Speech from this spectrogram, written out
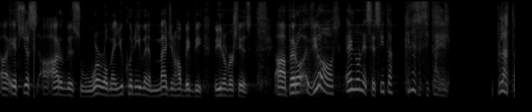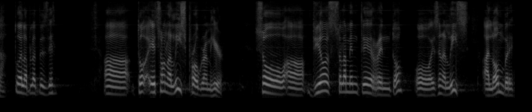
Uh, it's just out of this world, man. You couldn't even imagine how big the, the universe is. Uh, pero Dios, Él no necesita. ¿Qué necesita Él? Plata. Toda la plata es de Él. Uh, it's on a lease program here. So, Dios solamente rentó o es una lease al hombre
